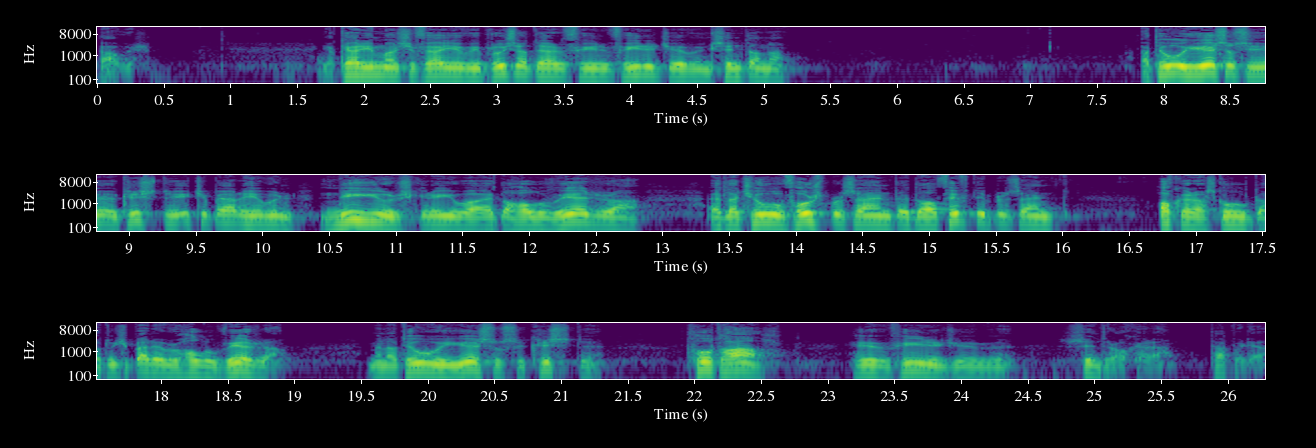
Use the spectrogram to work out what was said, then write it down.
gaver. Ja, kære himmelske fæge, vi prøyser der for firegjøving sindana. At du og Jesus Kristi ikke bare hever nyer skriva, eller halvera, eller 20 prosent, eller 50 prosent, akkara skuld, at du ikke bare hever halvera, men at du og Jesus Kristi totalt hever firegjøving sindra akkara. Takk for det.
